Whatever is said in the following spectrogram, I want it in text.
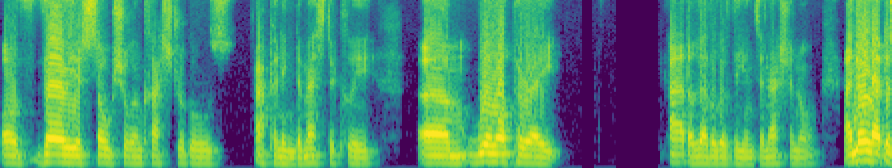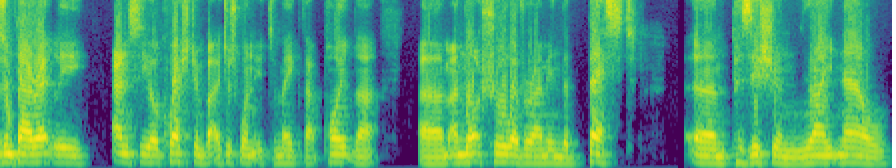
of various social and class struggles happening domestically, um, will operate at the level of the international. I know that doesn't directly answer your question, but I just wanted to make that point that um, I'm not sure whether I'm in the best um, position right now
